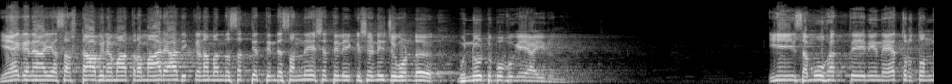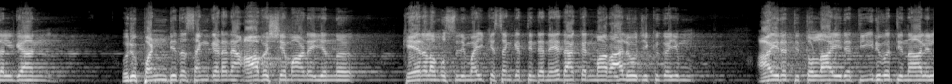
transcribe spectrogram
ഏകനായ സഷ്ടാവിനെ മാത്രം ആരാധിക്കണമെന്ന സത്യത്തിന്റെ സന്ദേശത്തിലേക്ക് ക്ഷണിച്ചുകൊണ്ട് മുന്നോട്ട് പോവുകയായിരുന്നു. ഈ സമൂഹത്തിന് നേതൃത്വം നൽകാൻ ഒരു പണ്ഡിത സംഘടന ആവശ്യമാണ് എന്ന് കേരള മുസ്ലിം ഐക്യസംഘത്തിന്റെ നേതാക്കന്മാർ ആലോചിക്കുകയും ആയിരത്തി തൊള്ളായിരത്തി ഇരുപത്തിനാലിൽ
